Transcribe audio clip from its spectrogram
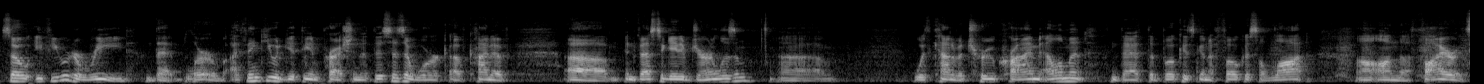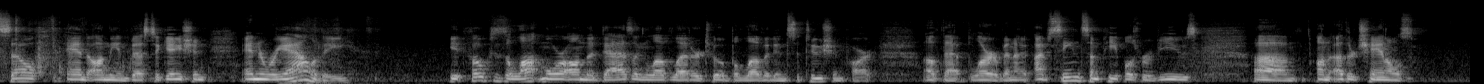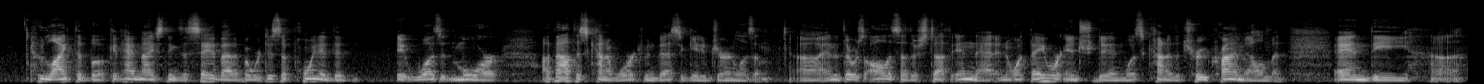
So, if you were to read that blurb, I think you would get the impression that this is a work of kind of uh, investigative journalism. Uh, with kind of a true crime element that the book is going to focus a lot uh, on the fire itself and on the investigation. And in reality, it focuses a lot more on the dazzling love letter to a beloved institution part of that blurb. And I, have seen some people's reviews um, on other channels who liked the book and had nice things to say about it, but were disappointed that it wasn't more about this kind of work of investigative journalism, uh, and that there was all this other stuff in that. And what they were interested in was kind of the true crime element and the uh,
